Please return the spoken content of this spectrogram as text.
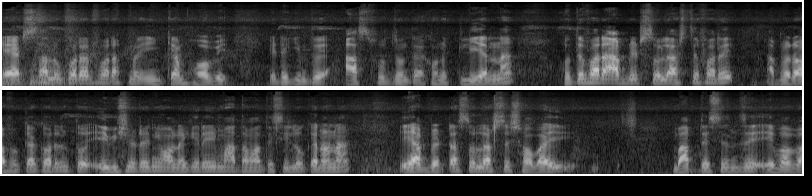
অ্যাড চালু করার পর আপনার ইনকাম হবে। এটা কিন্তু আজ পর্যন্ত এখনও ক্লিয়ার না। হতে পারে আপডেট চলে আসতে পারে, আপনারা অপেক্ষা করেন। তো এই বিষয়টা নিয়ে অনেকেরই মাতামাতি ছিল, কেননা এই আপডেটটা চলে আসছে, সবাই ভাবতেছেন যে এভাবে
